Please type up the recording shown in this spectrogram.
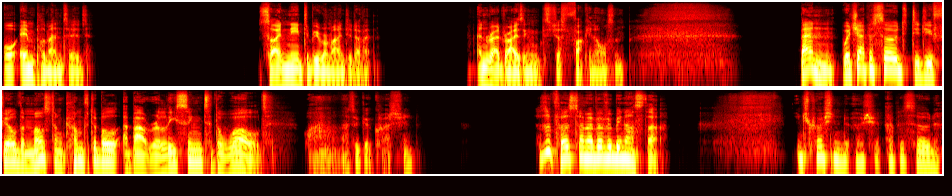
or implemented. So I need to be reminded of it. And Red Rising is just fucking awesome. Ben, which episode did you feel the most uncomfortable about releasing to the world? Wow, that's a good question. That's the first time I've ever been asked that. Which question, which episode?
